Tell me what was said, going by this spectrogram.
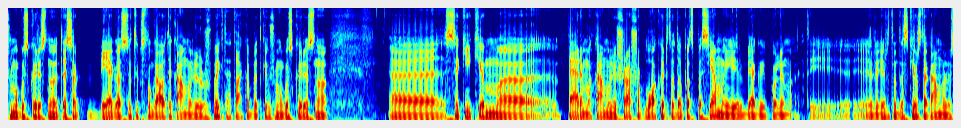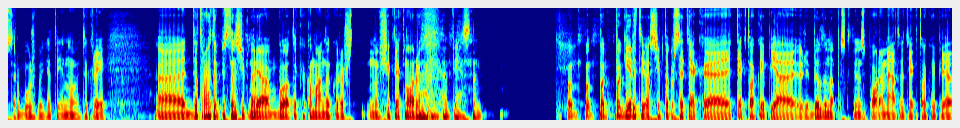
žmogus, kuris nu, tiesiog bėga su tikslu gauti kamuolį ir užbaigti ataką, bet kaip žmogus, kuris, nu, e, sakykime, perima kamuolį, išrašo bloką ir tada pats pasiema ir bėga į polimą. Tai, ir, ir tada skirsta kamuolius arba užbaigia. Tai, nu, tikrai. Uh, Detroito Pistons šiaip norėjo, buvo tokia komanda, kur aš nu, šiek tiek noriu apie jas nu, pa, pa, pagirti jos. Šiaip, ta prasme, tiek, tiek to, kaip jie rebuildina paskutinius porą metų, tiek to, kaip jie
